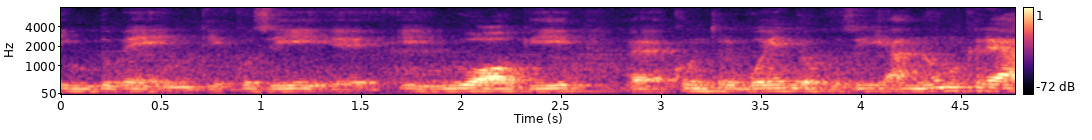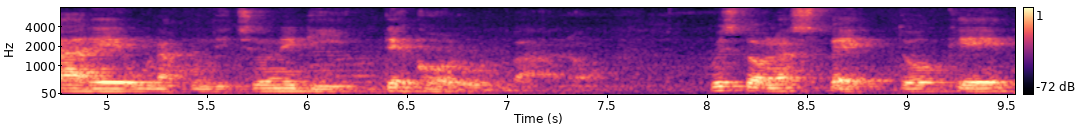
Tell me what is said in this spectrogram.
indumenti così eh, in luoghi eh, contribuendo così a non creare una condizione di decoro urbano. Questo è un aspetto che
